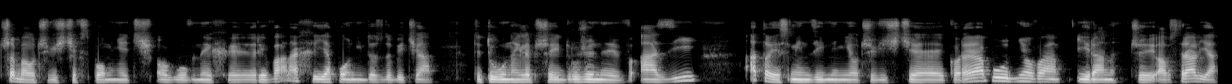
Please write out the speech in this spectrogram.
Trzeba oczywiście wspomnieć o głównych y, rywalach Japonii do zdobycia tytułu najlepszej drużyny w Azji, a to jest m.in. oczywiście Korea Południowa, Iran czy Australia.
